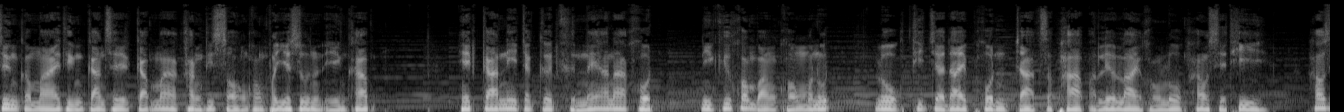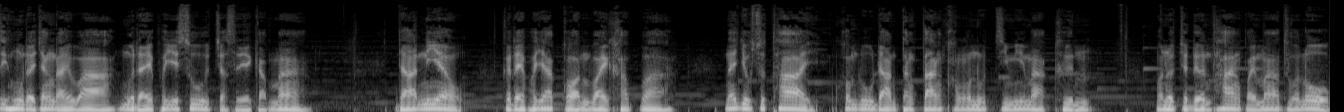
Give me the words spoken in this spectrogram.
ซึ่งก็หมายถึงการเสด็จกลับมาครั้งที่สองของพระเยซูนั่นเองครับ เหตุการณ์นี้จะเกิดขึ้นในอนาคต นี่คือความหวังของมนุษย์ โลกที่จะได้พ้นจากสภาพอันเลวร้ายของโลกเฮาเสียทีเฮาสิฮู้ได้จังไดว่าเมื่อใดพระเยซูจะเสด็จกลับมา ดาเนียลก็ได้พยากรณ์ไว้ครับว่า ในยุคสุดท้ายความรู้ด่านต่างๆ ของมนุษย์จะมีมากขึ้น มนุษย์จะเดินทางไปมาทั่วโลก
